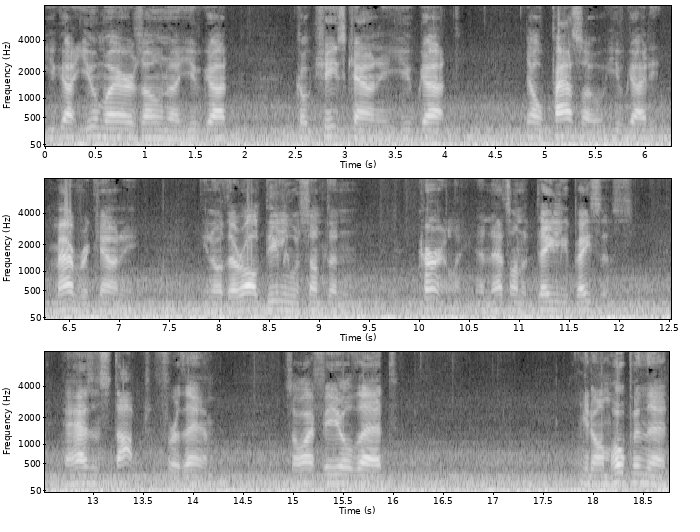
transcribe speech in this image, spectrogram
you got Yuma, Arizona, you've got Cochise County, you've got El Paso, you've got Maverick County. You know, they're all dealing with something currently, and that's on a daily basis. It hasn't stopped for them. So I feel that, you know, I'm hoping that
